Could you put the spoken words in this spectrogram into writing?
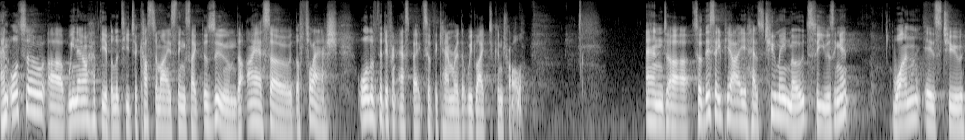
And also, uh, we now have the ability to customize things like the zoom, the ISO, the flash, all of the different aspects of the camera that we'd like to control. And uh, so this API has two main modes for using it. One is to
